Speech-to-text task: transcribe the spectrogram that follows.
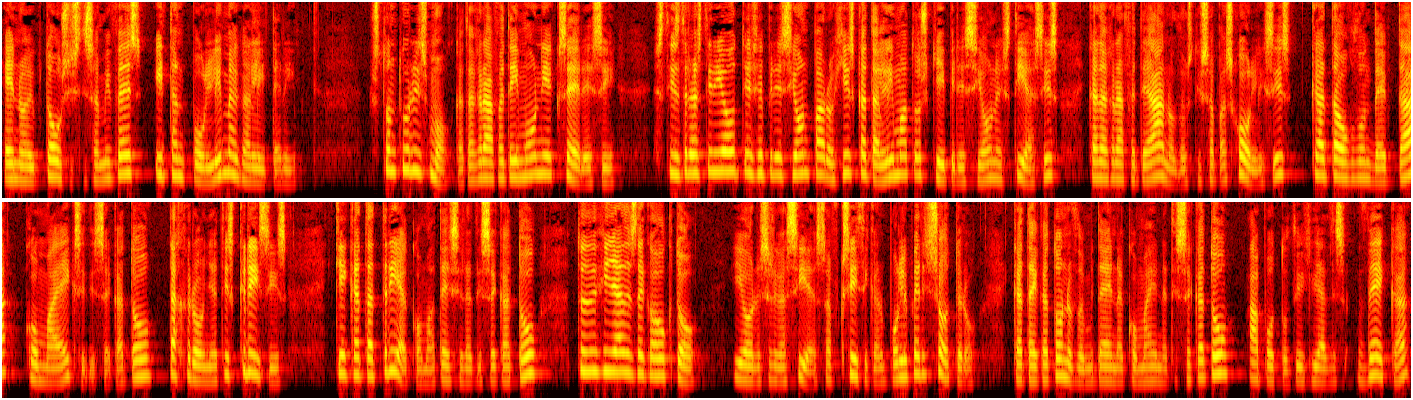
ενώ η πτώση στις αμοιβές ήταν πολύ μεγαλύτερη. Στον τουρισμό καταγράφεται η μόνη εξαίρεση, Στις δραστηριότητες υπηρεσιών παροχής καταλήμματο και υπηρεσιών εστίασης καταγράφεται άνοδος της απασχόλησης κατά 87,6% τα χρόνια της κρίσης και κατά 3,4% το 2018. Οι ώρες εργασίας αυξήθηκαν πολύ περισσότερο, κατά 171,1% από το 2010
